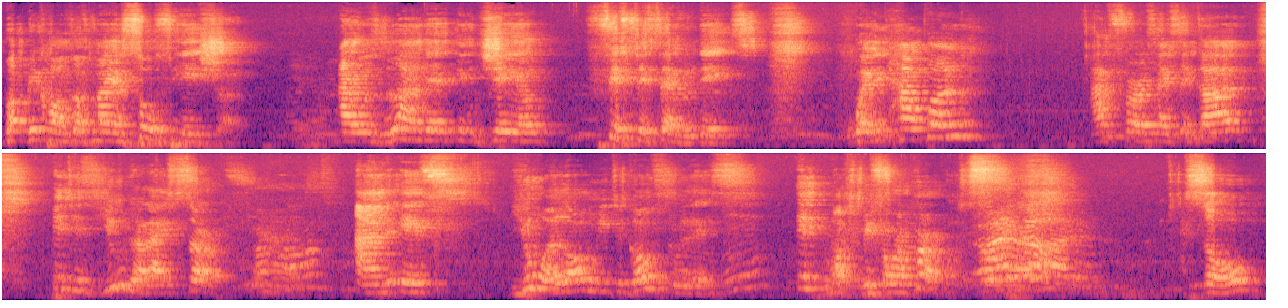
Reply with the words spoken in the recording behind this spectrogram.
but because of my association. I was landed in jail 57 days. When it happened, at first I said, God, it is you that I serve. And if you allow me to go through this, it must be for a purpose. My God. So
